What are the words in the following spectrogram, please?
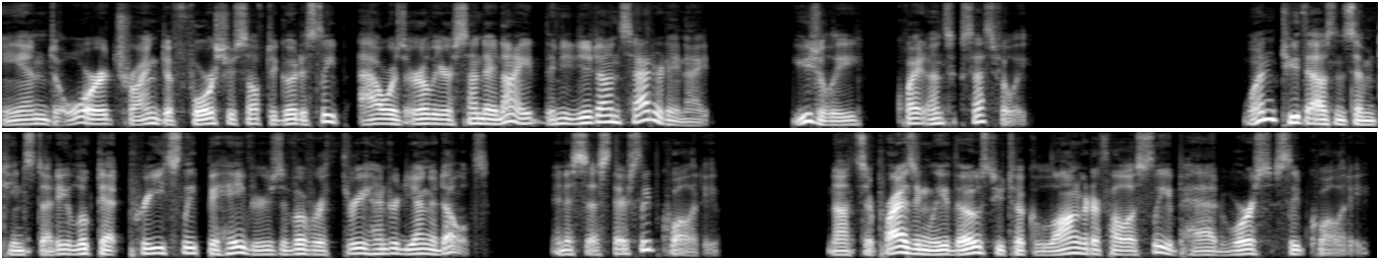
And or trying to force yourself to go to sleep hours earlier Sunday night than you did on Saturday night, usually quite unsuccessfully. One 2017 study looked at pre sleep behaviors of over 300 young adults and assessed their sleep quality. Not surprisingly, those who took longer to fall asleep had worse sleep quality,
